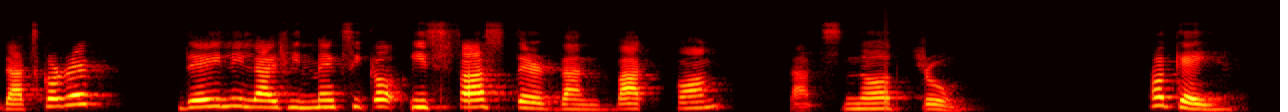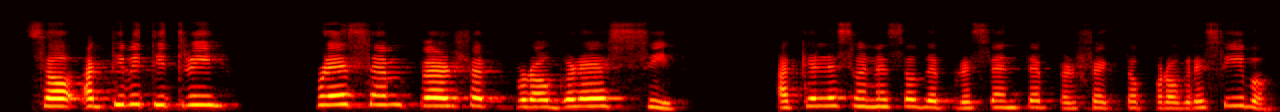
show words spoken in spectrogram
That's correct. Daily life in Mexico is faster than back home. That's not true. Okay, so activity three, present perfect progressive. ¿A qué le suena eso de presente perfecto progresivo?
